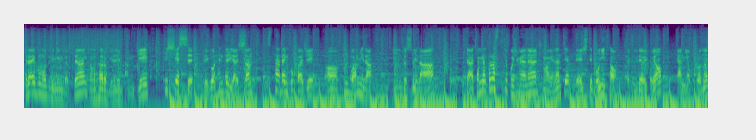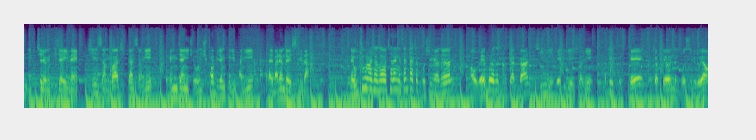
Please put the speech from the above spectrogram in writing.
드라이브 모드 변경 버튼, 경사로 밀림 방지, TCS, 그리고 핸들 열선, 스탑앤고까지 어, 풍부합니다. 음, 좋습니다. 자, 전면 클러스트 쪽 보시면은 중앙에는 TFT LCD 모니터 잘 구비되어 있고요. 양 옆으로는 입체적인 디자인의 시인성과 직관성이 굉장히 좋은 슈퍼비전 계기판이 잘 마련되어 있습니다. 네, 우측으로 하셔서 차량의 센터 쪽 보시면은 어, 외부에서 장착한 지니 내비게이션이 사진 좋게 장착되어 있는 모습이고요.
